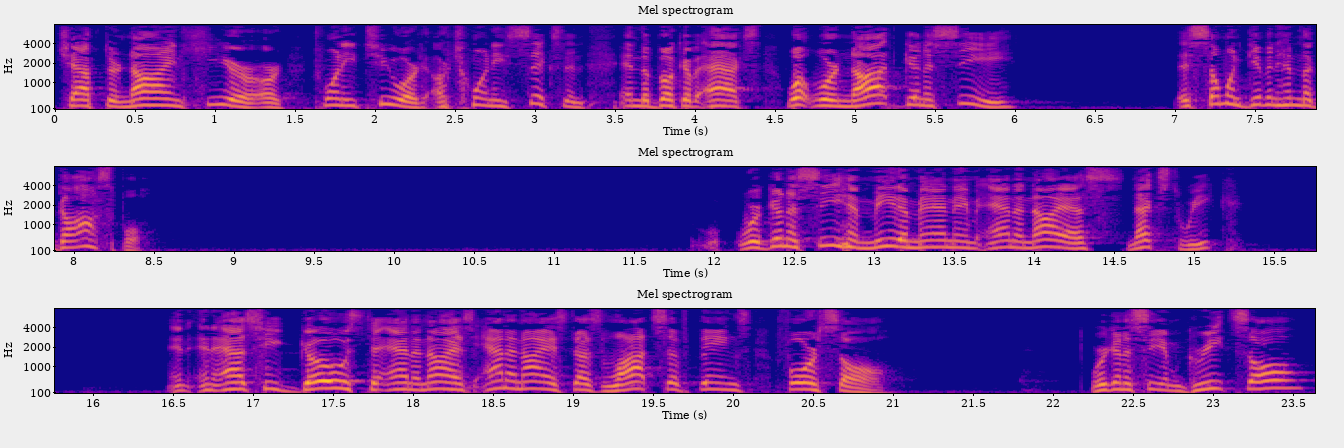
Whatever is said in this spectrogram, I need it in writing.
chapter 9 here, or 22, or, or 26 in, in the book of Acts, what we're not going to see is someone giving him the gospel. We're going to see him meet a man named Ananias next week. And, and as he goes to Ananias, Ananias does lots of things for Saul. We're going to see him greet Saul.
